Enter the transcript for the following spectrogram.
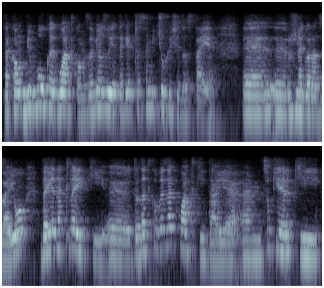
taką bibułkę gładką, zawiązuję, tak jak czasami ciuchy się dostaje e, e, różnego rodzaju. Daję naklejki, dodatkowe zakładki daję, cukierki,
